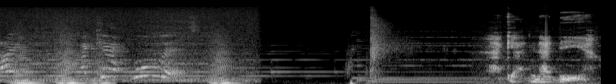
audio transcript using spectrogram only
I, I can't move it! I got an idea.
